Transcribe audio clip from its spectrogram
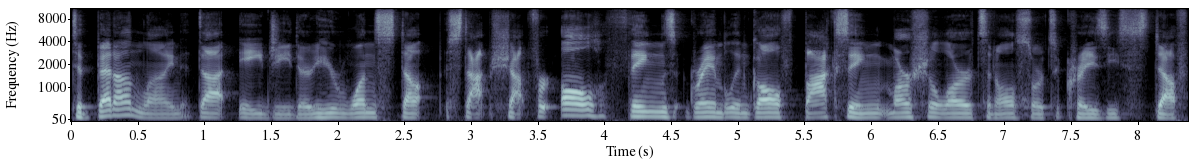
to betonline.ag. They're your one stop, stop shop for all things Grambling, golf, boxing, martial arts, and all sorts of crazy stuff.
